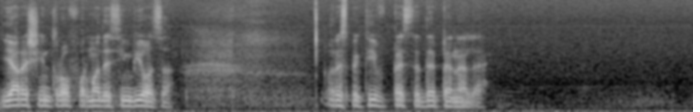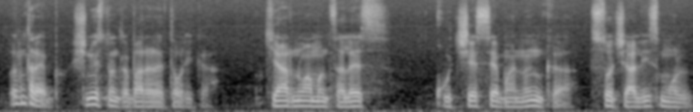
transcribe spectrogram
iarăși într-o formă de simbioză respectiv PSD-PNL. Întreb, și nu este o întrebare retorică, chiar nu am înțeles cu ce se mănâncă socialismul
